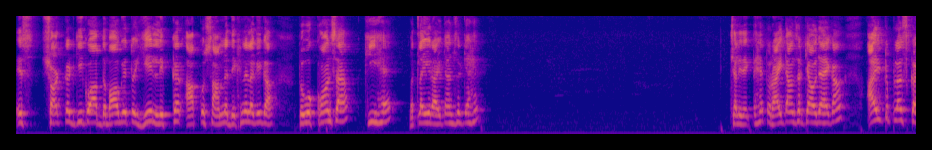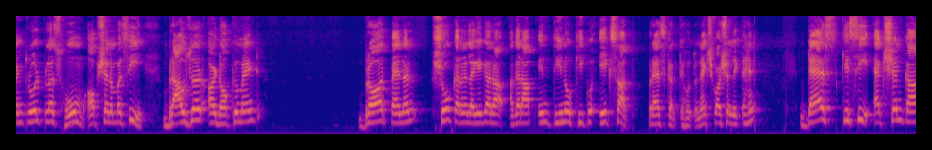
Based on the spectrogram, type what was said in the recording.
इस शॉर्टकट की को आप दबाओगे तो ये लिखकर आपको सामने दिखने लगेगा। तो वो कौन सा की है? मतलब ये राइट आंसर क्या है? चलिए देखते हैं। तो राइट आंसर क्या हो जाएगा? Alt plus control plus home option number C browser और डॉक्यूमेंट ब्रॉर पैनल शो करने लगेगा। अगर आप इन तीनों की को एक साथ प्रेस करते हो तो। नेक्स्ट क्वेश्चन देखते हैं। डैश किसी एक्शन का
